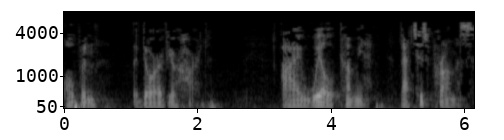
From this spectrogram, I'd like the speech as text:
open the door of your heart, I will come in. That's his promise.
